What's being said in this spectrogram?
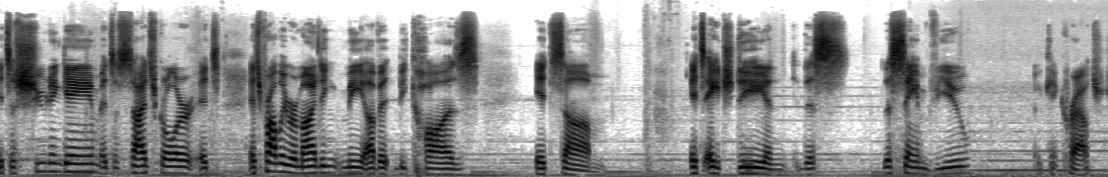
it's a shooting game. It's a side scroller. It's it's probably reminding me of it because it's um, it's HD and this the same view. You can't crouch.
